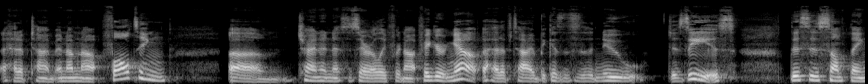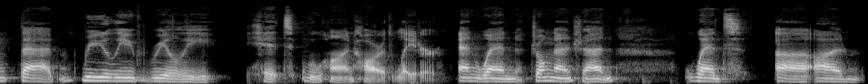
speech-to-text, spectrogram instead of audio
ahead of time, and I'm not faulting um, China necessarily for not figuring out ahead of time because this is a new disease. This is something that really, really hit Wuhan hard later. And when Zhong Nanshan went uh, on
